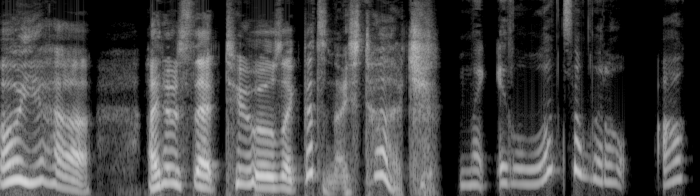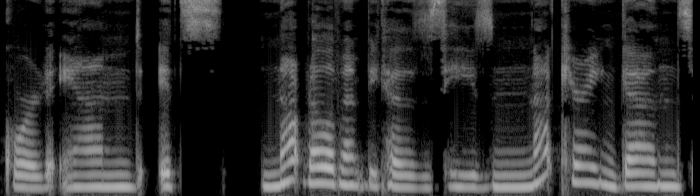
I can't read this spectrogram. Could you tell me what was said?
Oh yeah. I noticed that too. I was like that's a nice touch. Like, it looks a little awkward, and it's not relevant because he's not carrying guns,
